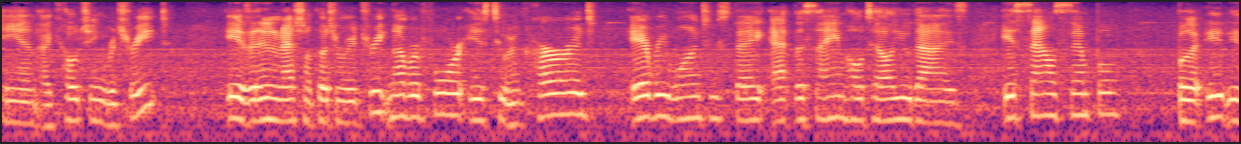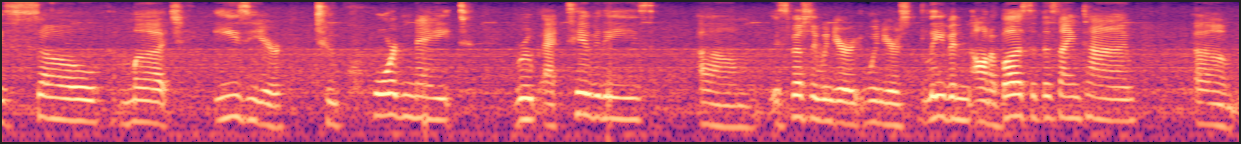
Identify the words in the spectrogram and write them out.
in a coaching retreat is an international coaching retreat. Number four is to encourage everyone to stay at the same hotel, you guys. It sounds simple, but it is so much easier to coordinate group activities, um, especially when you're when you're leaving on a bus at the same time. Um,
